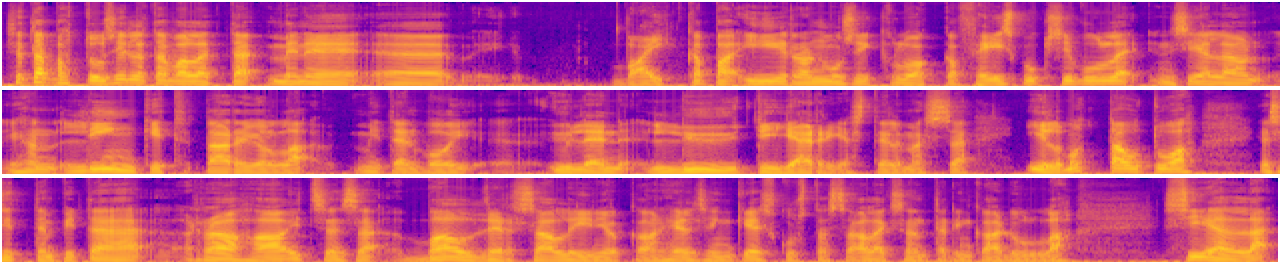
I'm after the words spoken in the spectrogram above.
Se tapahtuu sillä tavalla, että menee vaikkapa Iiron musiikkiluokka Facebook-sivulle, niin siellä on ihan linkit tarjolla, miten voi Ylen lyyti-järjestelmässä ilmoittautua, ja sitten pitää raahaa itsensä Balder-saliin, joka on Helsingin keskustassa Aleksanterin kadulla, siellä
